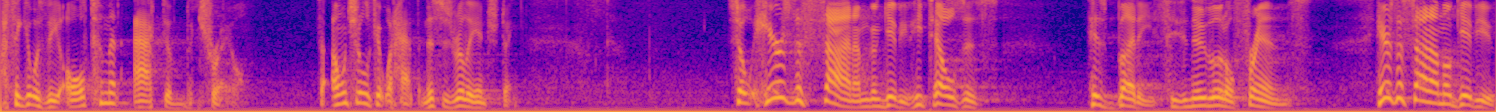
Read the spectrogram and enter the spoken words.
I think it was the ultimate act of betrayal. So I want you to look at what happened. This is really interesting. So here's the sign I'm going to give you. He tells his, his buddies, his new little friends. Here's the sign I'm gonna give you.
